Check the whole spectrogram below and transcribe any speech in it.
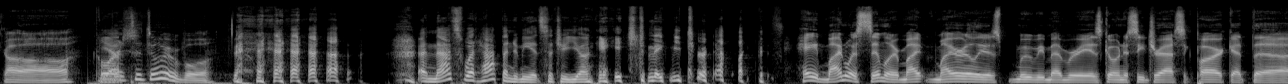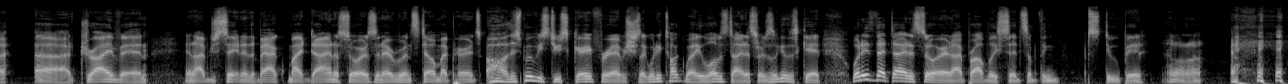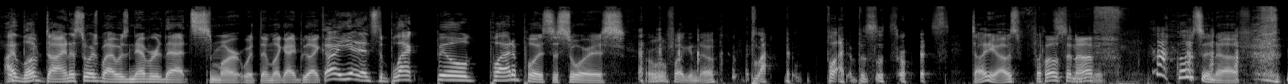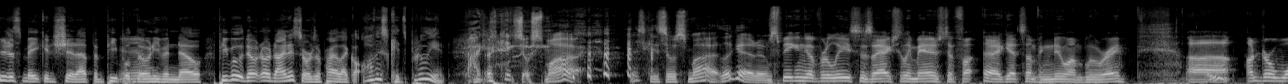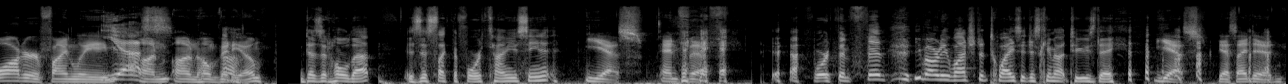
aw, course. that's adorable. and that's what happened to me at such a young age to make me turn out like this. Hey, mine was similar. My my earliest movie memory is going to see Jurassic Park at the uh, drive-in, and I'm just sitting in the back with my dinosaurs, and everyone's telling my parents, "Oh, this movie's too scary for him." She's like, "What are you talking about? He loves dinosaurs. Look at this kid. What is that dinosaur?" And I probably said something stupid. I don't know. I love dinosaurs, but I was never that smart with them. Like I'd be like, "Oh yeah, that's the black-billed platypusosaurus." Or we'll fucking know. Plat- Platypusosaurus. telling you, I was fucking close stupid. enough. Close enough. You're just making shit up, and people don't even know. People who don't know dinosaurs are probably like, "Oh, this kid's brilliant." God, this kid's so smart. this kid's so smart. Look at him. Speaking of releases, I actually managed to fu- uh, get something new on Blu-ray. Uh, Underwater finally Yes! on on home video. Does it hold up? Is this like the fourth time you've seen it? Yes, and fifth. Fourth and fifth. You've already watched it twice. It just came out Tuesday. yes, yes, I did.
